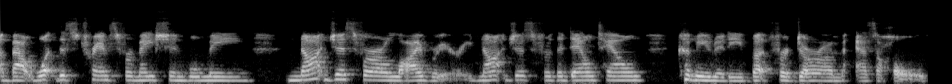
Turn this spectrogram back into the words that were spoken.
about what this transformation will mean, not just for our library, not just for the downtown community, but for Durham as a whole.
